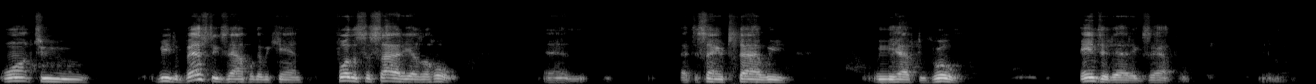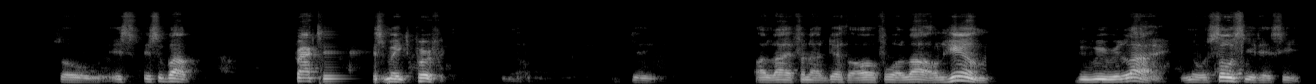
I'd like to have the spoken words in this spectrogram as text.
want to be the best example that we can for the society as a whole. And at the same time, we we have to grow into that example. You know? So it's it's about practice makes perfect. You know? the, our life and our death are all for Allah. On Him do we rely? You know, associate has He.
